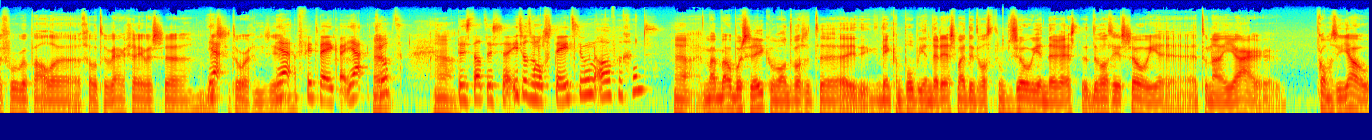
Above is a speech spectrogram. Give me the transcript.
voor bepaalde grote werkgevers wisten te organiseren. Ja, fitweken, ja, Ja. klopt. Ja, Dus dat is iets wat we nog steeds doen, overigens. Ja. Maar, maar op een zeker moment was het, eh, ik denk aan Bobby en de rest, maar dit was toen Zoe en de rest. Er was eerst Zoe, eh, toen na een jaar eh, kwam ze jou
